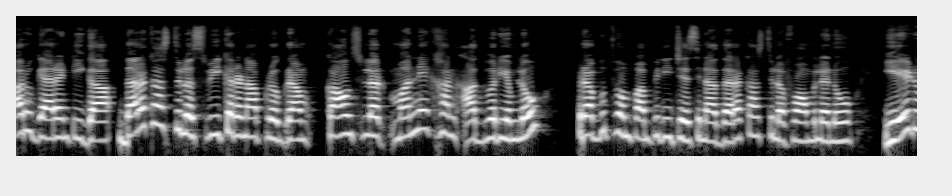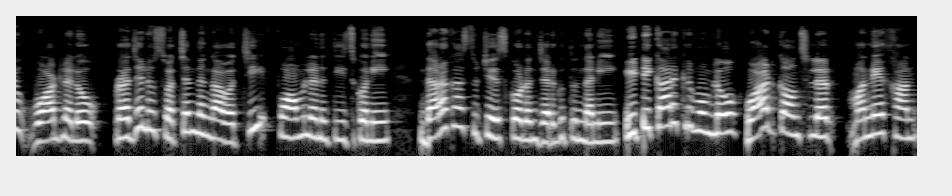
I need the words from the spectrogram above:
ఆరు గ్యారంటీగా దరఖాస్తుల స్వీకరణ ప్రోగ్రాం కౌన్సిలర్ మన్నేఖాన్ ఆధ్వర్యంలో ప్రభుత్వం పంపిణీ చేసిన దరఖాస్తుల ఫాములను ఏడు వార్డులలో ప్రజలు స్వచ్ఛందంగా వచ్చి ఫాములను తీసుకొని దరఖాస్తు చేసుకోవడం జరుగుతుందని ఇటీ కార్యక్రమంలో వార్డ్ కౌన్సిలర్ మన్నే ఖాన్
